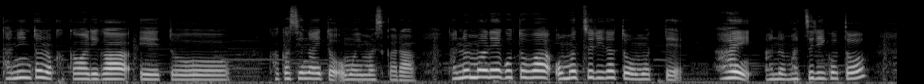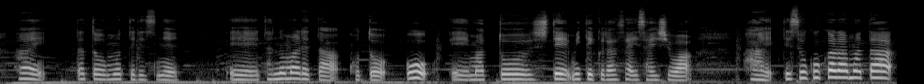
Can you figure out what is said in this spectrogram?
他人との関わりがえっ、と欠かせないと思いますから頼まれ事はお祭りだと思ってはいあの祭りごとはいだと思ってですね、えー、頼まれたことを、えー、全うしてみてください最初は。はい、でそこからまた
